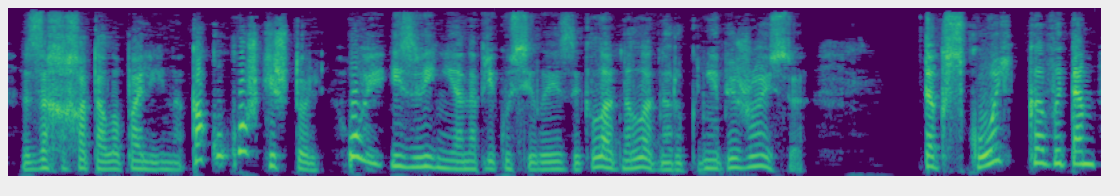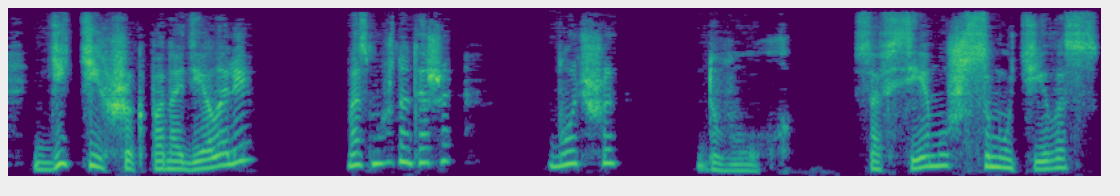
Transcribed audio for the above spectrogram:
— захохотала Полина. — Как у кошки, что ли? Ой, извини, она прикусила язык. Ладно, ладно, рыбка, не обижайся. — Так сколько вы там детишек понаделали? — Возможно, даже больше двух. Совсем уж смутилась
